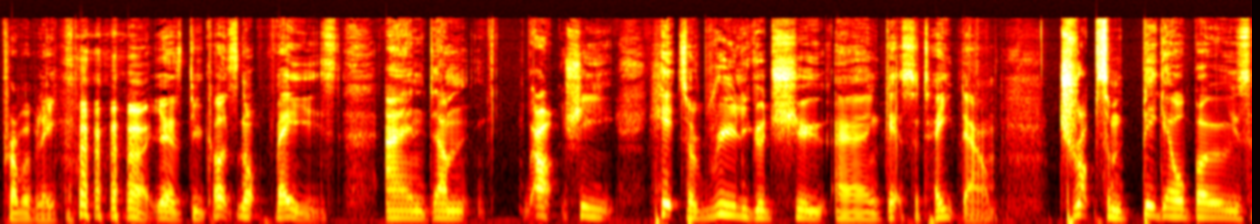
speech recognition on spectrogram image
probably. yes, Ducote's not phased. And um, oh, she hits a really good shoot and gets the takedown drop some big elbows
